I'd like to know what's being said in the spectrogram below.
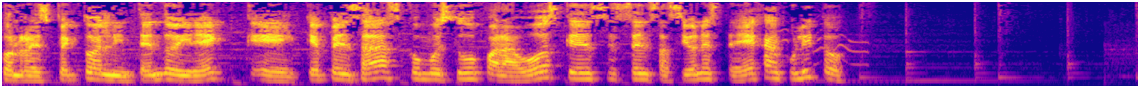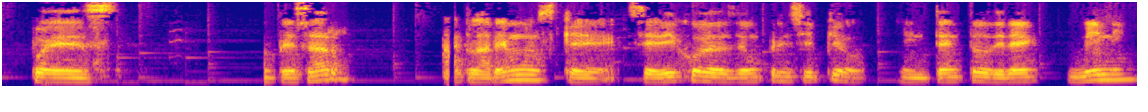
con respecto al Nintendo Direct. Eh, ¿Qué pensás? ¿Cómo estuvo para vos? ¿Qué sensaciones te dejan, Julito? Pues, empezar, aclaremos que se dijo desde un principio Nintendo Direct Mini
